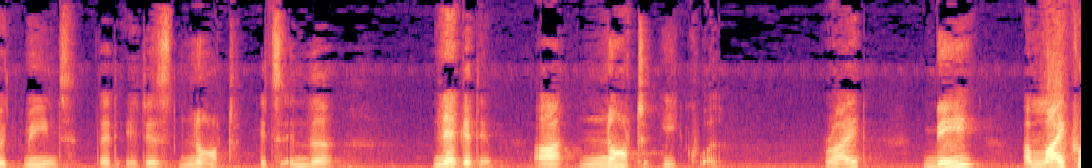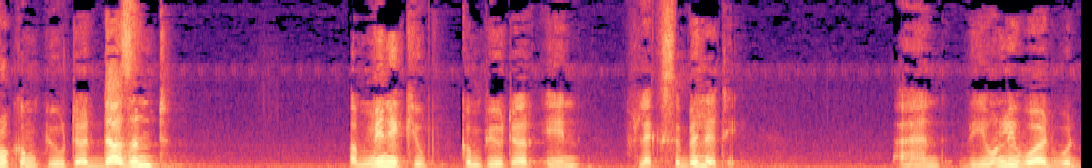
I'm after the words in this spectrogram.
which means that it is not it's in the negative are not equal right b a microcomputer doesn't a mini computer in flexibility and the only word would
